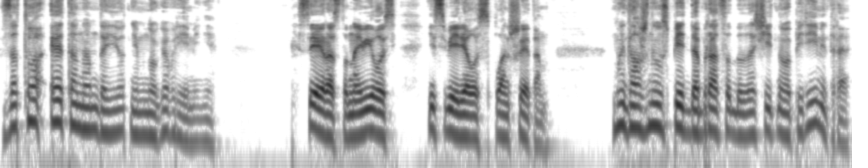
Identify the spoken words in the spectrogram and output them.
«Зато это нам дает немного времени». Сейра остановилась и сверилась с планшетом. «Мы должны успеть добраться до защитного периметра,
